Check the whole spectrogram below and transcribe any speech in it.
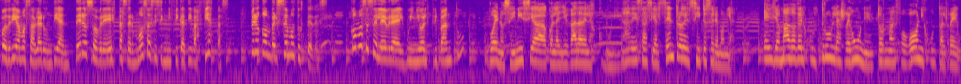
Podríamos hablar un día entero sobre estas hermosas y significativas fiestas, pero conversemos de ustedes. ¿Cómo se celebra el Guiñol Tripantu? Bueno, se inicia con la llegada de las comunidades hacia el centro del sitio ceremonial. El llamado del Cultrún las reúne en torno al fogón y junto al regue,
